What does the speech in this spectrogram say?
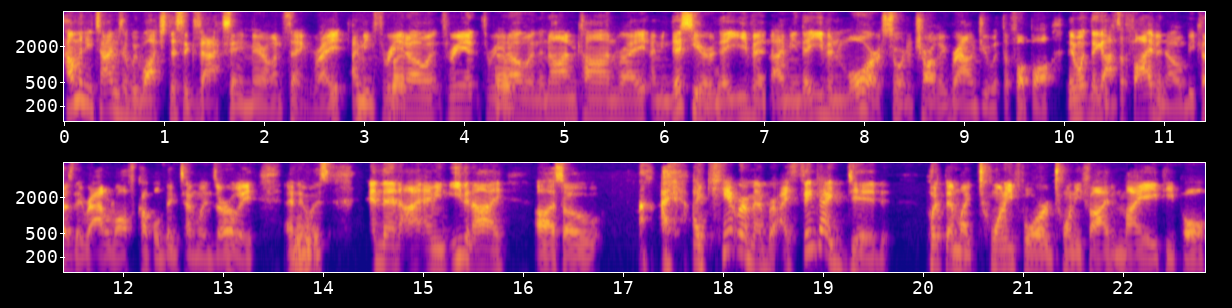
how many times have we watched this exact same Maryland thing, right? I mean, 3 and 0 3 0 in the non con, right? I mean, this year mm-hmm. they even, I mean, they even more sort of Charlie Brown you with the football. They went, they got to 5 and 0 because they rattled off a couple Big Ten wins early. And it mm-hmm. was, and then I, I mean, even I, uh, so I, I can't remember. I think I did put them like 24 25 in my AP poll.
